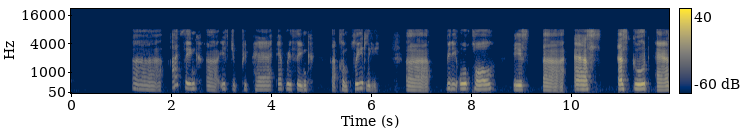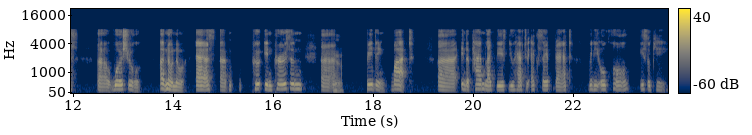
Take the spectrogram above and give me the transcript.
Uh, I think uh, if you prepare everything uh, completely, uh, video call is uh, as as good as uh, virtual. no, no, as um, per in person yeah. meeting. But uh, in the time like this, you have to accept that video call is okay.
